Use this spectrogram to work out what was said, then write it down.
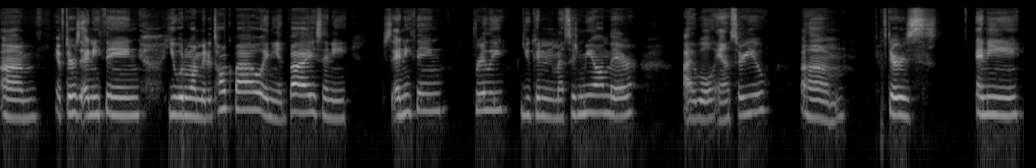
Um, if there's anything you would want me to talk about, any advice, any just anything really, you can message me on there. I will answer you. Um, if there's any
